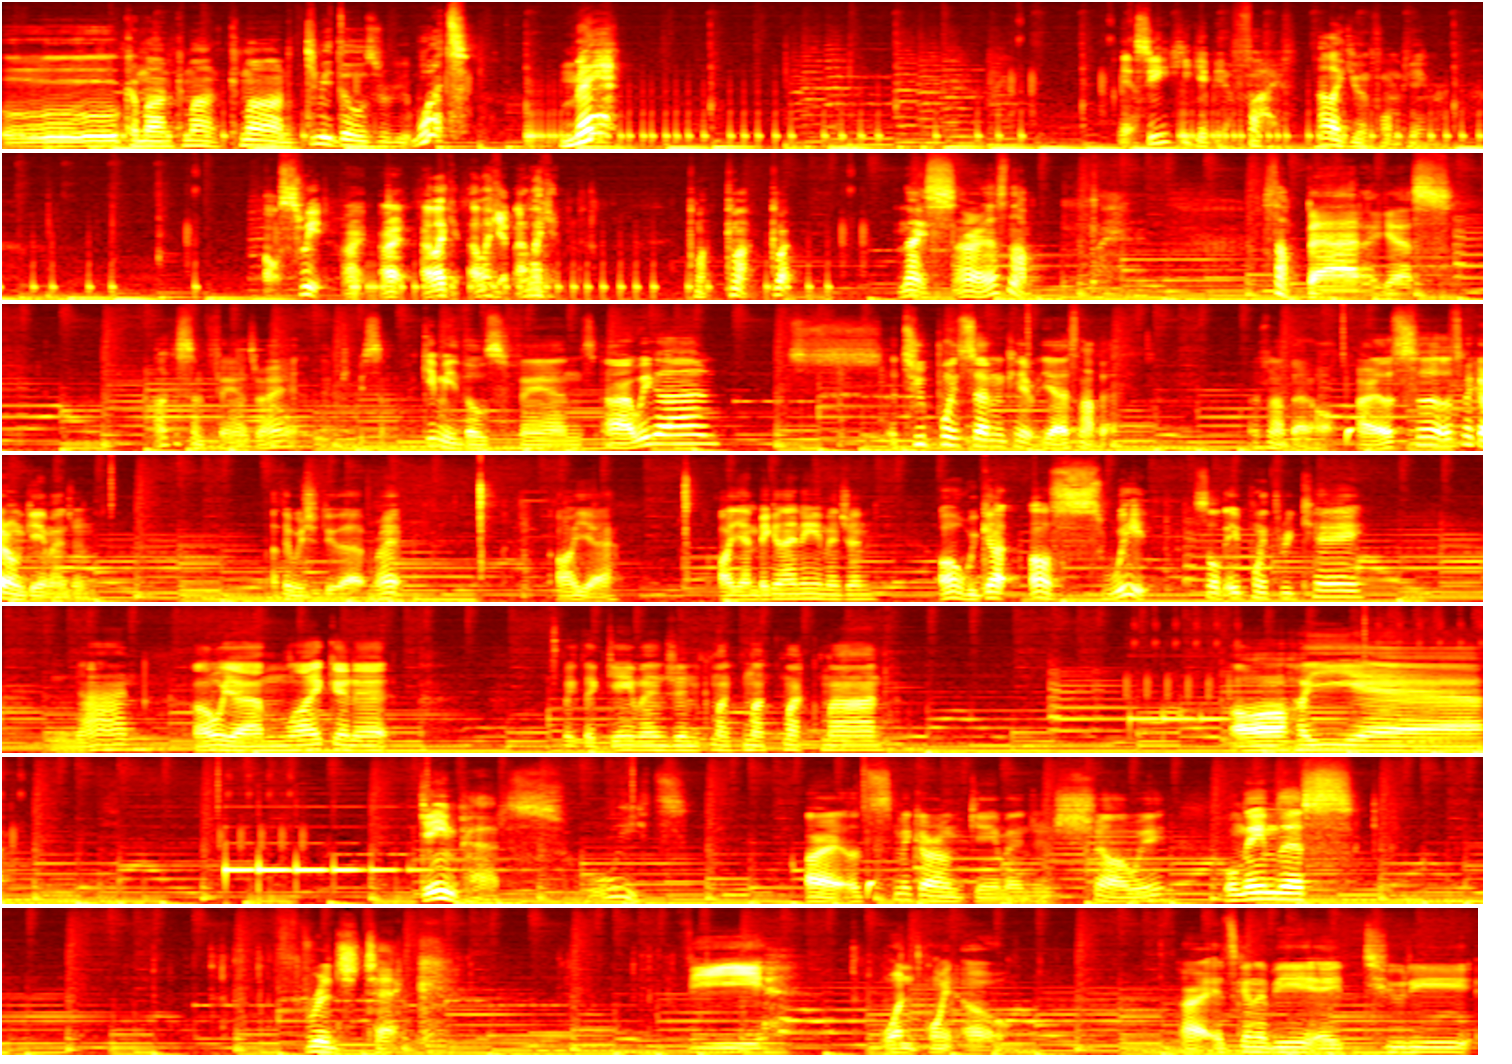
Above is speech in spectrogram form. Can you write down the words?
Ooh, come on, come on, come on. Give me those reviews. What? Man? Yeah, see? He gave me a 5. I like you, Informed Gamer. Oh, sweet. Alright, alright. I like it, I like it, I like it. Come on, come on, come on. Nice. Alright, that's not... It's not bad, I guess. I'll get some fans, right? Give me some. Give me those fans. Alright, we got a 2.7k. Yeah, that's not bad. That's not bad at all. All right, let's uh, let's make our own game engine. I think we should do that, right? Oh yeah. Oh yeah, I'm making that game engine. Oh, we got. Oh sweet. Sold 8.3k. Nine. Oh yeah, I'm liking it. Let's make that game engine. Come on, come on, come on, come on. Oh yeah. Gamepad, sweet. Alright, let's make our own game engine, shall we? We'll name this Fridge Tech V 1.0. Alright, it's gonna be a 2D.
